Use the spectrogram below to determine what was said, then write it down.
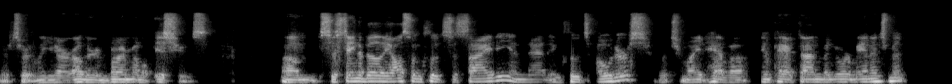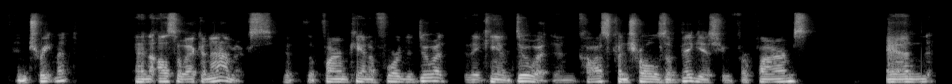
There certainly are other environmental issues. Um, sustainability also includes society, and that includes odors, which might have an impact on manure management and treatment, and also economics. If the farm can't afford to do it, they can't do it. And cost control is a big issue for farms. And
